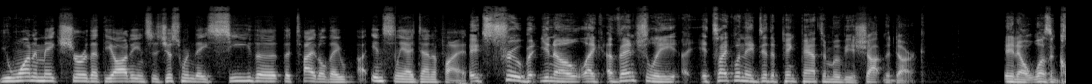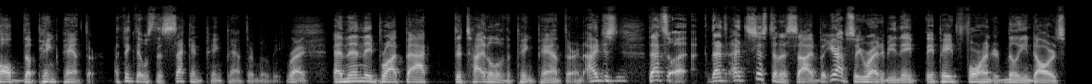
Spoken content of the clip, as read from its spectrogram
you want to make sure that the audience is just when they see the the title, they instantly identify it. It's true, but you know, like eventually, it's like when they did the Pink Panther movie, A Shot in the Dark. You know, it wasn't called The Pink Panther. I think that was the second Pink Panther movie. Right. And then they brought back the title of the Pink Panther, and I just that's uh, that's that's just an aside. But you're absolutely right. I mean, they they paid four hundred million dollars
